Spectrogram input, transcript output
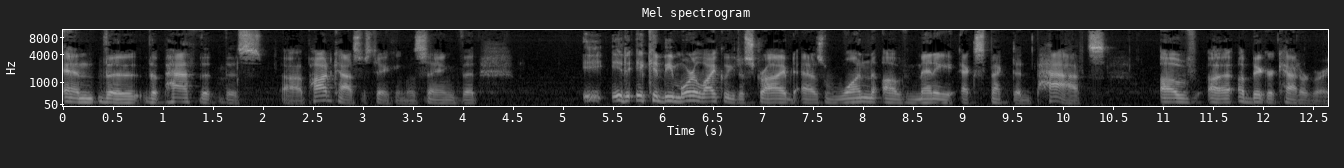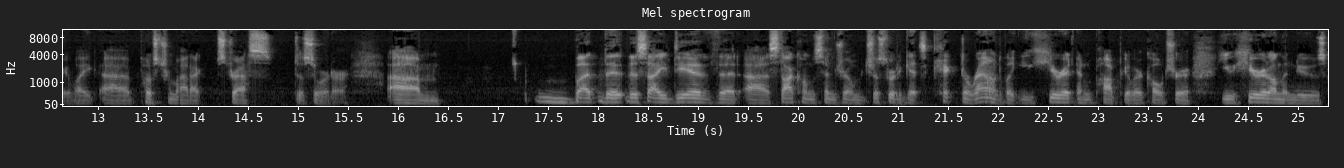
and the, the path that this uh, podcast was taking was saying that it, it, could be more likely described as one of many expected paths of uh, a bigger category like uh, post traumatic stress disorder. Um, but the, this idea that uh, Stockholm syndrome just sort of gets kicked around, like you hear it in popular culture, you hear it on the news,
